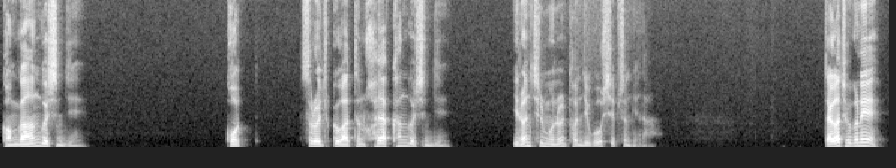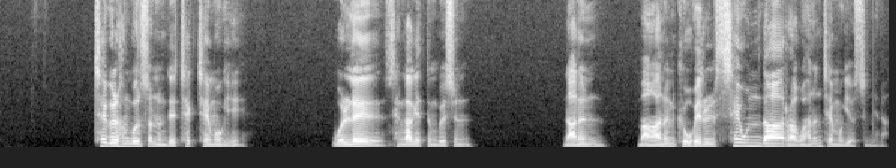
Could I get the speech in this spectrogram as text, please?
건강한 것인지, 곧 쓰러질 것 같은 허약한 것인지, 이런 질문을 던지고 싶습니다. 제가 최근에 책을 한 권 썼는데 책 제목이 원래 생각했던 것은 나는 망하는 교회를 세운다라고 하는 제목이었습니다.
